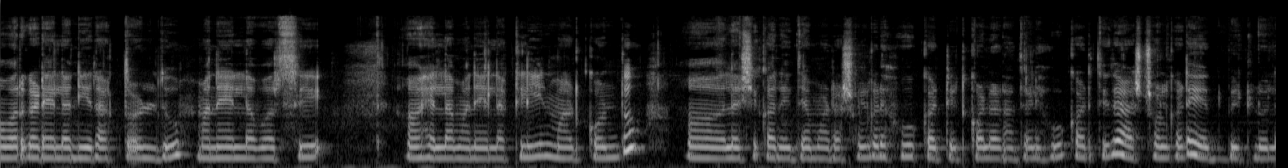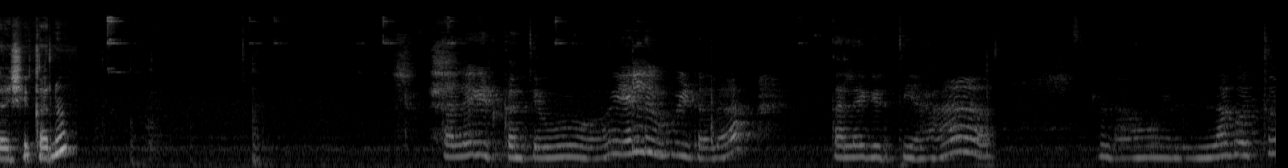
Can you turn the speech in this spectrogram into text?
ಹೊರಗಡೆ ಎಲ್ಲ ನೀರಾಗಿ ತೊಳೆದು ಮನೆಯೆಲ್ಲ ಒರೆಸಿ ಎಲ್ಲ ಮನೆಯೆಲ್ಲ ಕ್ಲೀನ್ ಮಾಡಿಕೊಂಡು ಲಶಿಕ ನಿದ್ದೆ ಮಾಡಿ ಅಷ್ಟೊಳಗಡೆ ಹೂ ಕಟ್ಟಿಟ್ಕೊಳ್ಳೋಣ ಅಂತೇಳಿ ಹೂ ಕಟ್ತಿದ್ದೆ. ಅಷ್ಟೊಳಗಡೆ ಎದ್ಬಿಟ್ಲು ಲಶಿಕನು ತಲೆಗೆ ಇಟ್ಕೊಂತೀವಿ ಎಲ್ಲಿ ಹೂ ಇಡೋದ? ತಲೆಗೆ ಇಡ್ತೀಯಾ? ನಾವು ಎಲ್ಲ ಗೊತ್ತು.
